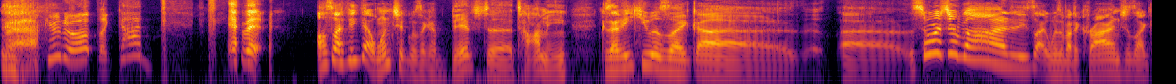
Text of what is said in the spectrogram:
back it up. Like, God damn it. also I think that one chick was like a bitch to Tommy because I think he was like, uh, uh, Sorcerermon, and he's like was about to cry, and she's like,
